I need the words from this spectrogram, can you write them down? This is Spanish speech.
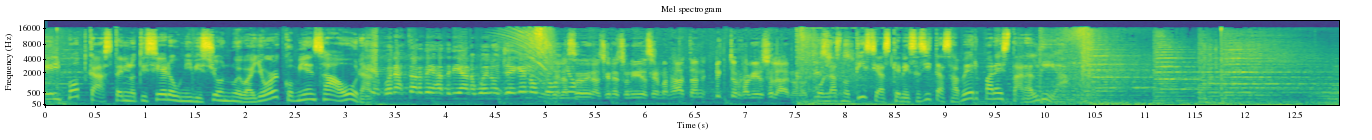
El podcast del noticiero Univisión Nueva York comienza ahora. Bien, buenas tardes, Adriana. Bueno, llega el Desde la otoño. sede de Naciones Unidas en Manhattan, Víctor Javier Solano. Noticias. Con las noticias que necesitas saber para estar al día.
